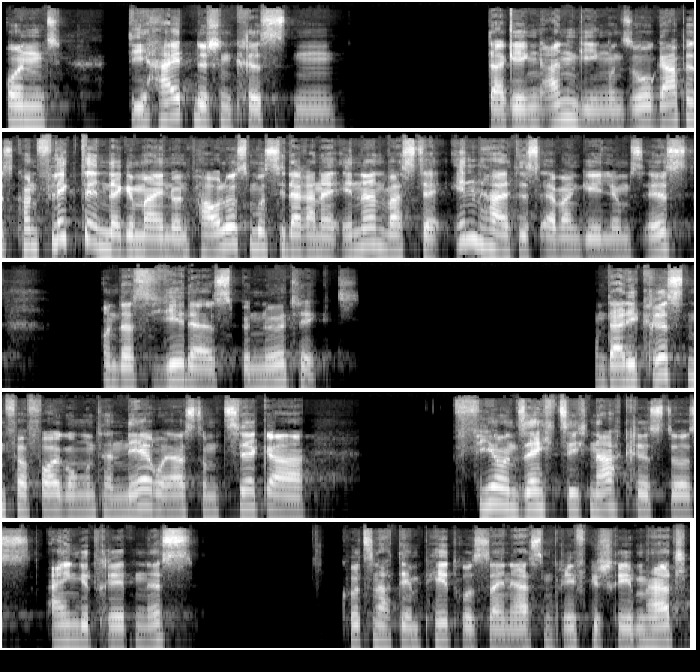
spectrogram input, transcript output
Und die heidnischen Christen dagegen angingen. Und so gab es Konflikte in der Gemeinde. Und Paulus muss sie daran erinnern, was der Inhalt des Evangeliums ist und dass jeder es benötigt. Und da die Christenverfolgung unter Nero erst um circa 64 nach Christus eingetreten ist, kurz nachdem Petrus seinen ersten Brief geschrieben hat,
